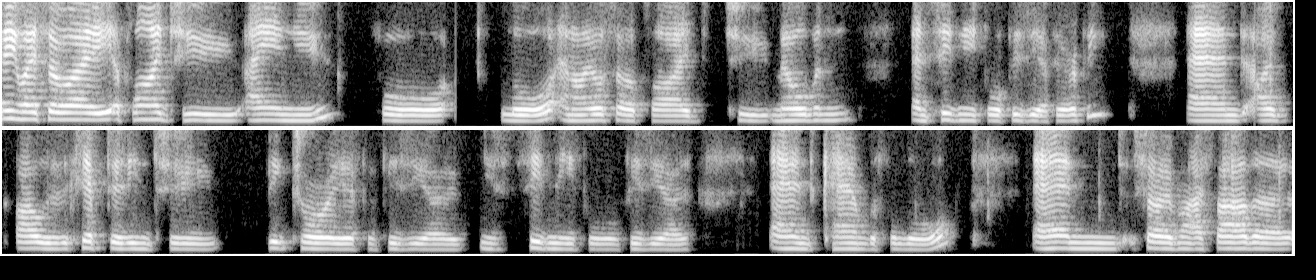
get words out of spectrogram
Anyway, so I applied to ANU for law, and I also applied to Melbourne and Sydney for physiotherapy. And I, I was accepted into Victoria for physio, Sydney for physio, and Canberra for law. And so my father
